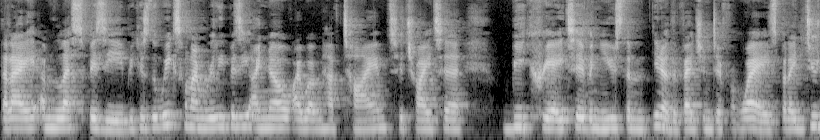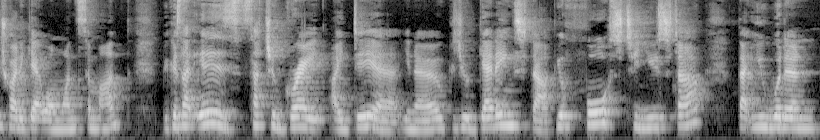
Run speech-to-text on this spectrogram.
that i am less busy because the weeks when i'm really busy i know i won't have time to try to be creative and use them, you know, the veg in different ways. But I do try to get one once a month because that is such a great idea, you know, because you're getting stuff, you're forced to use stuff that you wouldn't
